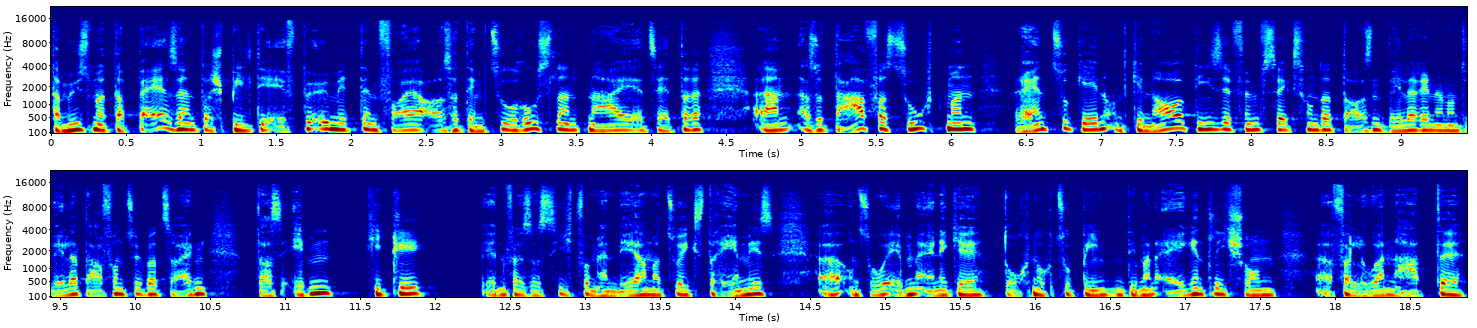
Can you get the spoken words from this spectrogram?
da müssen wir dabei sein. Da spielt die FPÖ mit dem Feuer, außerdem zu Russland nahe etc. Ähm, also da versucht man reinzugehen und genau diese 500.000, 600.000 Wählerinnen und Wähler davon zu überzeugen, dass eben Kickel jedenfalls aus Sicht vom Herrn Nehammer zu extrem ist äh, und so eben einige doch noch zu binden, die man eigentlich schon äh, verloren hatte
